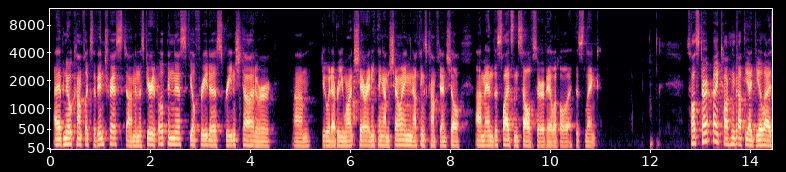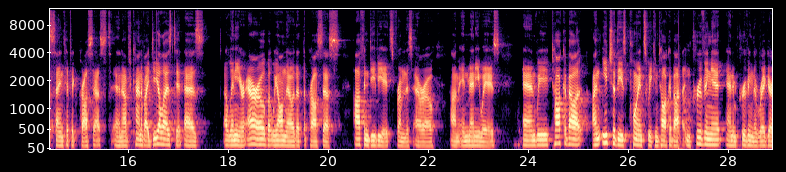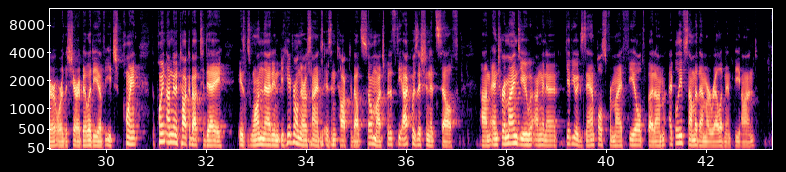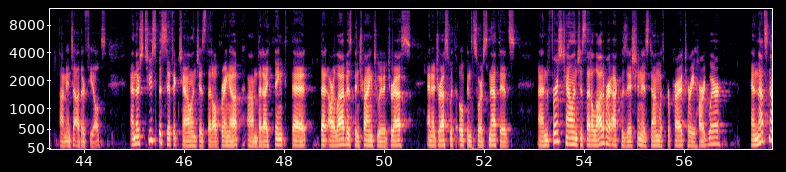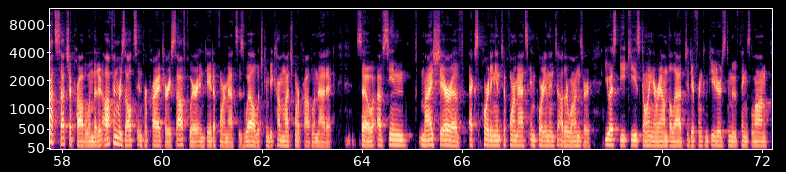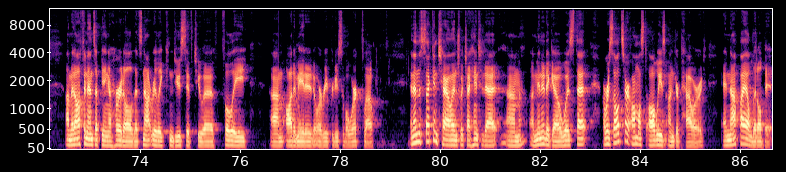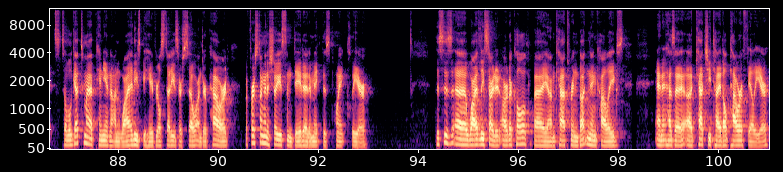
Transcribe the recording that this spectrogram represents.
I have no conflicts of interest. Um, in the spirit of openness, feel free to screenshot or um, do whatever you want, share anything I'm showing, nothing's confidential, um, and the slides themselves are available at this link. So I'll start by talking about the idealized scientific process. And I've kind of idealized it as a linear arrow, but we all know that the process often deviates from this arrow um, in many ways. And we talk about, on each of these points, we can talk about improving it and improving the rigor or the shareability of each point. The point I'm going to talk about today is one that in behavioral neuroscience isn't talked about so much, but it's the acquisition itself. Um, and to remind you, I'm going to give you examples from my field, but um, I believe some of them are relevant beyond um, into other fields. And there's two specific challenges that I'll bring up um, that I think that, that our lab has been trying to address and address with open source methods. And the first challenge is that a lot of our acquisition is done with proprietary hardware. And that's not such a problem, but it often results in proprietary software and data formats as well, which can become much more problematic. So I've seen my share of exporting into formats, importing into other ones, or USB keys going around the lab to different computers to move things along. Um, it often ends up being a hurdle that's not really conducive to a fully um, automated or reproducible workflow. And then the second challenge, which I hinted at um, a minute ago, was that our results are almost always underpowered and not by a little bit. So we'll get to my opinion on why these behavioral studies are so underpowered. But first, I'm going to show you some data to make this point clear. This is a widely cited article by um, Katherine Button and colleagues, and it has a, a catchy title, Power Failure.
